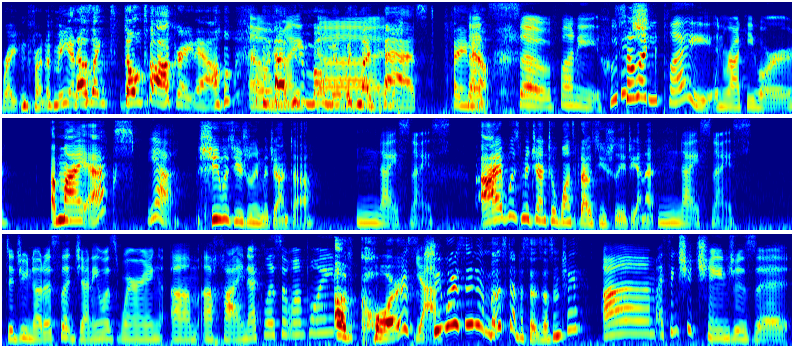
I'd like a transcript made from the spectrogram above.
right in front of me? And I was like, Don't talk right now. I'm having Oh a moment with my past. I know. that's so funny who did So, like- she play in rocky horror Uh, my ex, yeah she was usually magenta. Nice, nice. I was magenta once, but I was usually a Janet. Nice, nice. Did you notice that Jenny was wearing um, a chai necklace at one point? Of course. Yeah. She wears it in most episodes, doesn't she? Um, I think she changes it.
